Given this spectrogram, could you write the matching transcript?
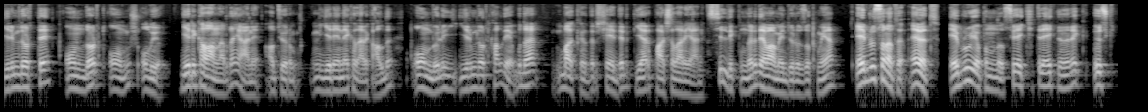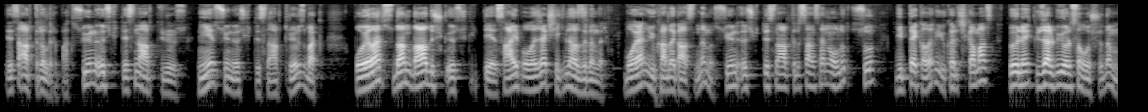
24'te 14 olmuş oluyor. Geri kalanlarda yani atıyorum geriye ne kadar kaldı? 10 bölü 24 kaldı ya bu da bakırdır şeydir diğer parçalar yani. Sildik bunları devam ediyoruz okumaya. Ebru sanatı. Evet. Ebru yapımında suya kitre eklenerek öz kütlesi arttırılır. Bak suyun öz kütlesini arttırıyoruz. Niye suyun öz kütlesini arttırıyoruz? Bak Boyalar sudan daha düşük öz kütleye sahip olacak şekilde hazırlanır. Boya yukarıda kalsın değil mi? Suyun öz kütlesini artırırsan sen ne olur? Su dipte kalır, yukarı çıkamaz. Böyle güzel bir görsel oluşur değil mi?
